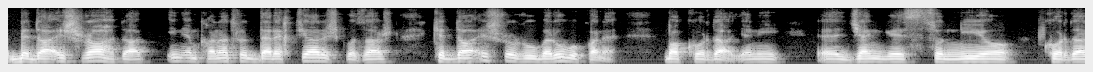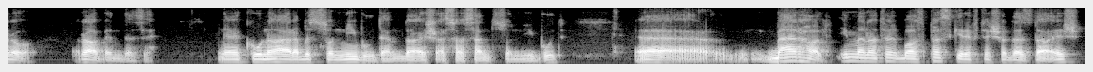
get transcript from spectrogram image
به داعش راه داد. این امکانات رو در اختیارش گذاشت که داعش رو روبرو بکنه با کردا. یعنی جنگ سنی و کردا رو را بندازه. کونا عرب سنی بودن. داعش اساسا سنی بود. حال این مناطق بازپس گرفته شد از داعش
